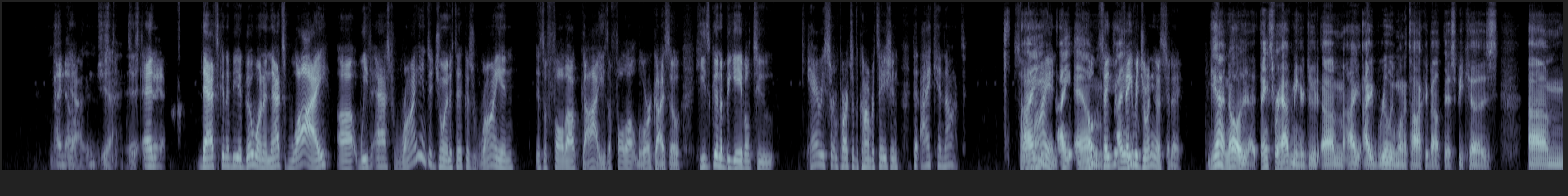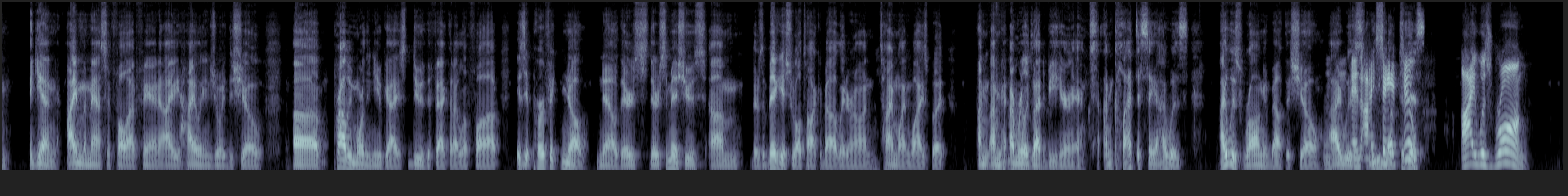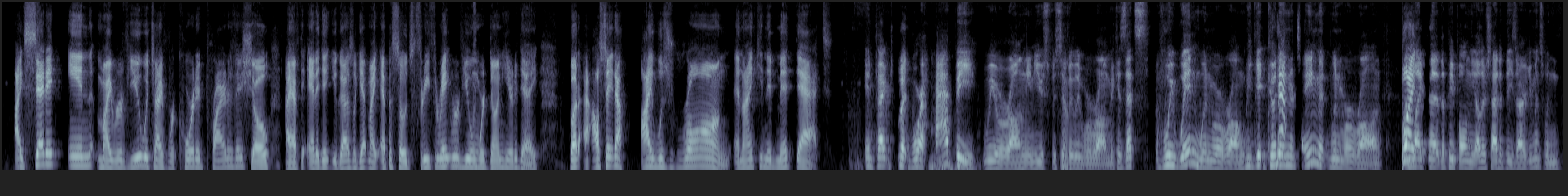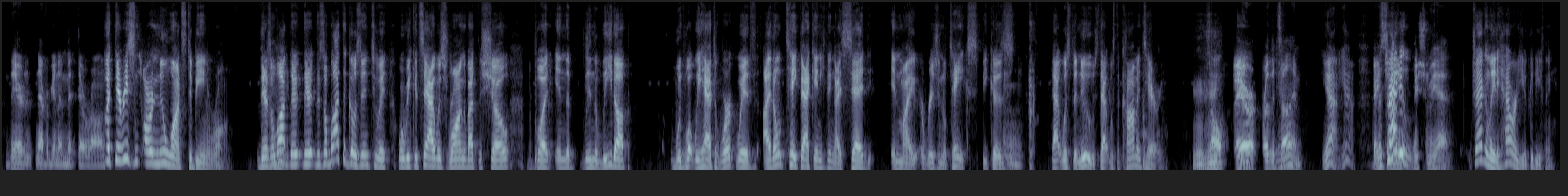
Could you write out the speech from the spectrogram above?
I know. Yeah, just- yeah. just And- that's going to be a good one. And that's why uh, we've asked Ryan to join us today because Ryan is a Fallout guy. He's a Fallout lore guy. So he's going to be able to carry certain parts of the conversation that I cannot. So, I, Ryan, I well, am. thank, you, I- thank you for joining us today. Yeah, no, uh, thanks for having me here, dude. Um, I I really want to talk about this because, um, again, I'm a massive Fallout fan. I highly enjoyed the show, uh, probably more than you guys, due to the fact that I love Fallout. Is it perfect? No, no. There's there's some issues. Um, there's a big issue I'll talk about later on, timeline wise, but I'm I'm I'm really glad to be here, and I'm glad to say I was I was wrong about the show. I mm-hmm. was, And I say it to too. this- I was wrong. I said it in my review, which I've recorded prior to this show. I have to edit it. You guys will get my episodes three through eight review and we're done here today. But I- I'll say it now. I was wrong, and I can admit that. In fact, But- we're happy we were wrong and you specifically were wrong because that's we win when we're wrong. We get good Yeah. entertainment when we're wrong. But Unlike the, the people on the other side of these arguments when they're never going to admit they're wrong. but there isn't our nuance to being wrong. There's a lot there, there, there's a lot that goes into it where we could say I was wrong about the show, but in the in the lead up with what we had to work with, I don't take back anything I said in my original takes because Mm. that was the news, that was the commentary. it's Mhm. all fair for the Yeah. time Yeah, yeah. based on the information we had. Dragon Lady, how are you? Good evening.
